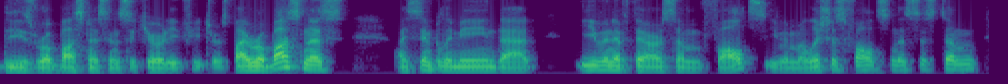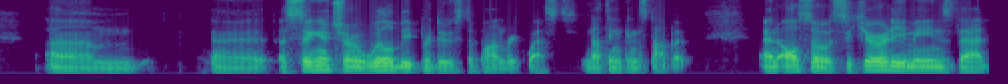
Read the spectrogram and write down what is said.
these robustness and security features. By robustness, I simply mean that even if there are some faults, even malicious faults in the system, um, uh, a signature will be produced upon request. Nothing can stop it. And also, security means that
